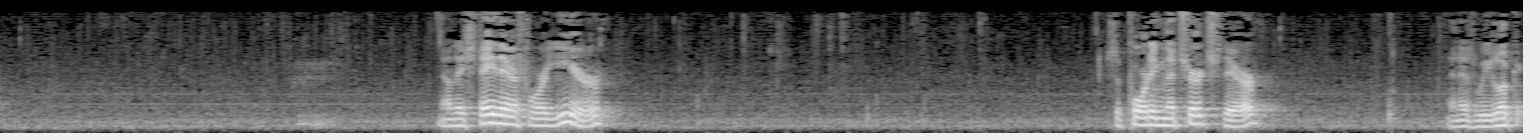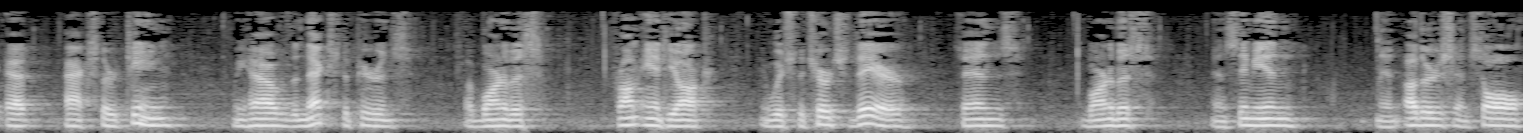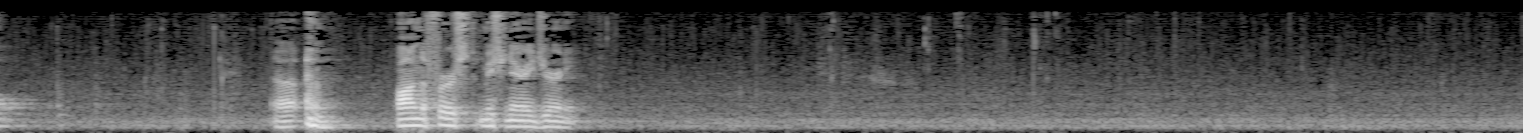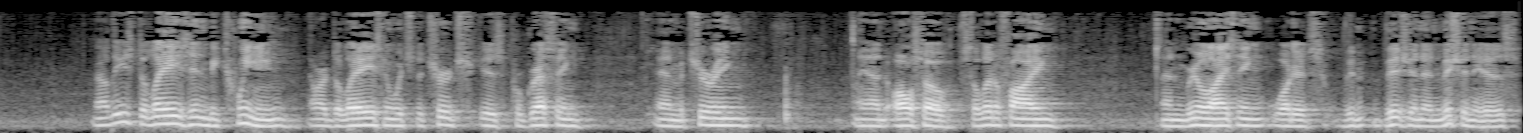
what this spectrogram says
Now they stay there for a year. Supporting the church there. And as we look at Acts 13, we have the next appearance of Barnabas from Antioch in which the church there sends Barnabas and Simeon and others and Saul uh, on the first missionary journey. Now these delays in between are delays in which the church is progressing and maturing and also solidifying and realizing what its vision and mission is,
